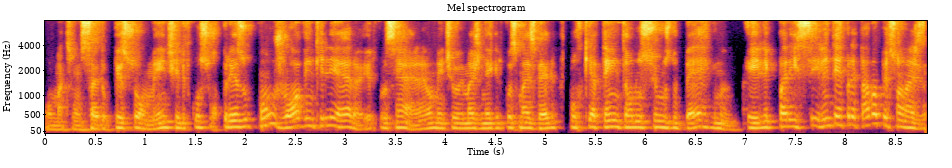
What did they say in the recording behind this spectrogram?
o Max von Sydow pessoalmente, ele ficou surpreso quão jovem que ele era. Ele falou assim: ah, realmente eu imaginei que ele fosse mais velho, porque até então nos filmes do Bergman, ele parecia, ele interpretava personagens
